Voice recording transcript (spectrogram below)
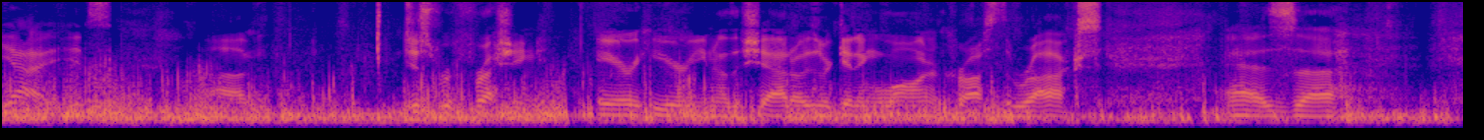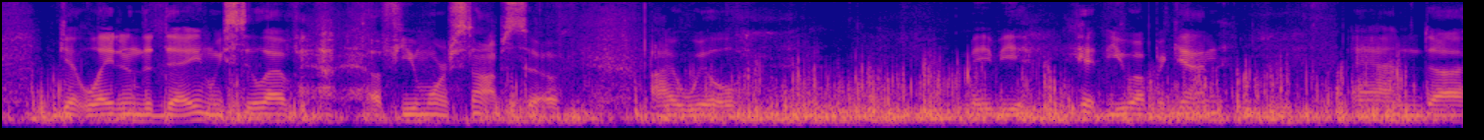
yeah, it's um, just refreshing air here. You know, the shadows are getting long across the rocks as uh, get late in the day, and we still have a few more stops. So, I will maybe hit you up again and uh,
